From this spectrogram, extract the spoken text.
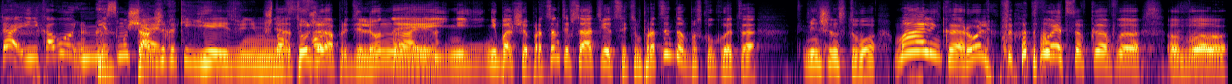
да, и никого не смущает. Так же, как и геи, извини меня, Что тоже в... определенный не, небольшой процент, и в соответствии с этим процентом, поскольку это меньшинство. Маленькая роль отводится в, в, в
